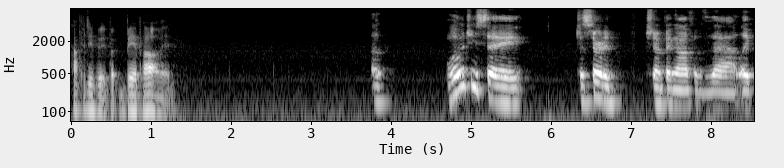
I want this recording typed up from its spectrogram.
happy to be, be a part of it. Uh, what would you say? Just sort of jumping off of that, like,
